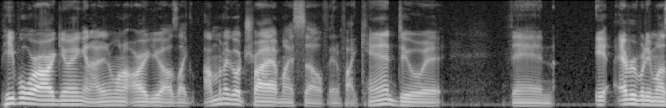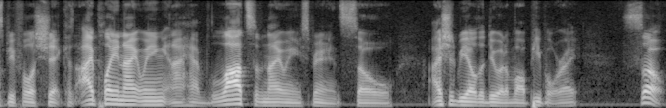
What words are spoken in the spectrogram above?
people were arguing and i didn't want to argue. I was like i'm gonna go try it myself and if i can't do it then it, everybody must be full of shit. Because i play nightwing and i have lots of nightwing experience so I should be able to do it of all people, right? So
